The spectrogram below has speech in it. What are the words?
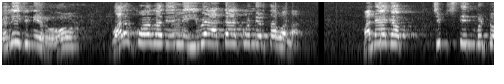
ಗಲೀಜು ನೀರು ಹೊರಕ್ ಹೋಗೋದು ಇಲ್ಲಿ ಇವೇ ಅಡ್ಡ ಹಾಕೊಂಡಿರ್ತಾವಲ್ಲ. ಮನೆಯಾಗ ಚಿಪ್ಸ್ ತಿನ್ಬಿಟ್ಟು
